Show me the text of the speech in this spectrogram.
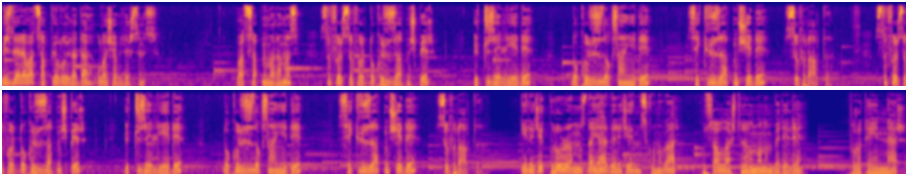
Bizlere WhatsApp yoluyla da ulaşabilirsiniz. WhatsApp numaramız 00961 357 997 867 06 00961 357 997 867 06 Gelecek programımızda yer vereceğimiz konular kutsallaştırılmanın bedeli, proteinler,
